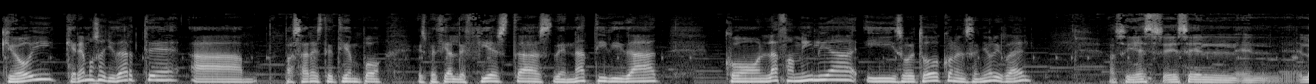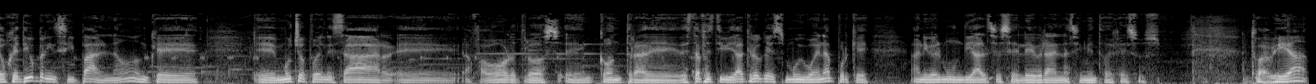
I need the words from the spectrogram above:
Que hoy queremos ayudarte a pasar este tiempo especial de fiestas, de natividad, con la familia y sobre todo con el Señor Israel. Así es, es el, el, objetivo principal, ¿no? Aunque eh, muchos pueden estar eh, a favor, otros en contra de, de, esta festividad, creo que es muy buena porque a nivel mundial se celebra el nacimiento de Jesús. Todavía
